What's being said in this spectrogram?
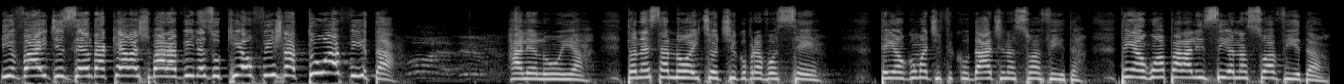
e vai dizendo aquelas maravilhas o que eu fiz na tua vida. Aleluia. Então nessa noite eu digo para você, tem alguma dificuldade na sua vida? Tem alguma paralisia na sua vida?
